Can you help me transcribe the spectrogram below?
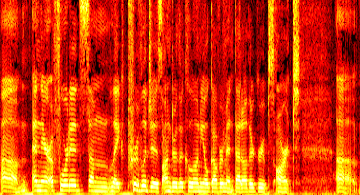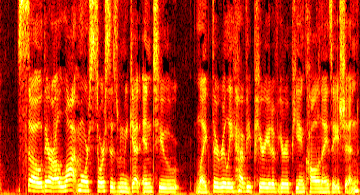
Um, and they're afforded some like privileges under the colonial government that other groups aren't. Um, so there are a lot more sources when we get into like the really heavy period of European colonization.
